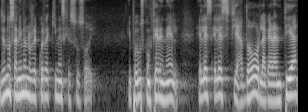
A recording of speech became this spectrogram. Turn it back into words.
Dios nos anima, nos recuerda quién es Jesús hoy. Y podemos confiar en Él. Él es, fiador, la garantía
